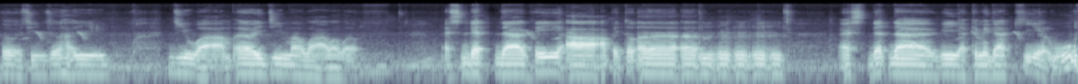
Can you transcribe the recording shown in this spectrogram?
Oh, Shinzo Hai jiwa eh jiwa wow wow wow Esdet dari uh, apa itu uh, uh, mm, mm, mm, mm, mm. Esdet dari Akimega Kill uh.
